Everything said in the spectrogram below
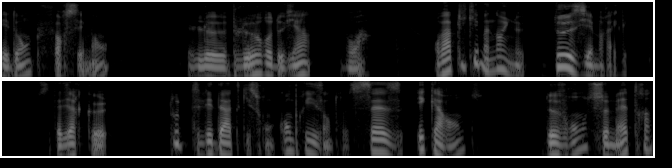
et donc forcément le bleu redevient noir. On va appliquer maintenant une deuxième règle, c'est-à-dire que toutes les dates qui seront comprises entre 16 et 40 devront se mettre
